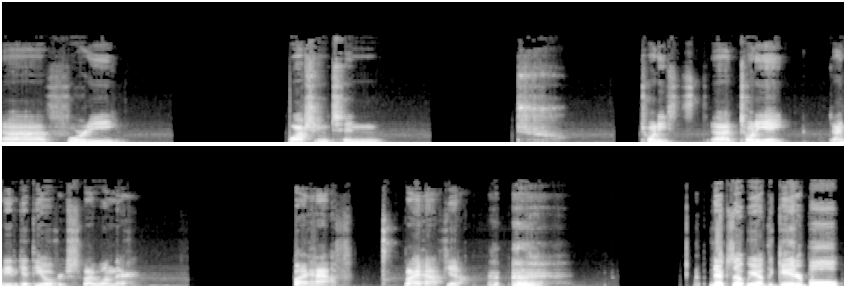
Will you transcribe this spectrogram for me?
uh, forty. Washington 20, uh, 28. I need to get the over just by one there. By half. By half, yeah. Next up, we have the Gator Bowl.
